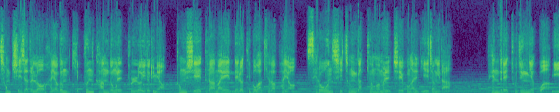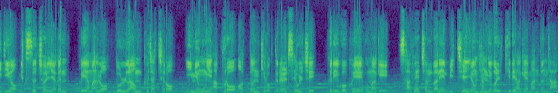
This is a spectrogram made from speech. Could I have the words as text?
청취자들로 하여금 깊은 감동을 불러일으키며 동시에 드라마의 내러티브와 결합하여 새로운 시청각 경험을 제공할 예정이다. 팬들의 조직력과 미디어 믹스 전략은 그야말로 놀라움 그 자체로 이명웅이 앞으로 어떤 기록들을 세울지 그리고 그의 음악이 사회 전반에 미칠 영향력을 기대하게 만든다.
